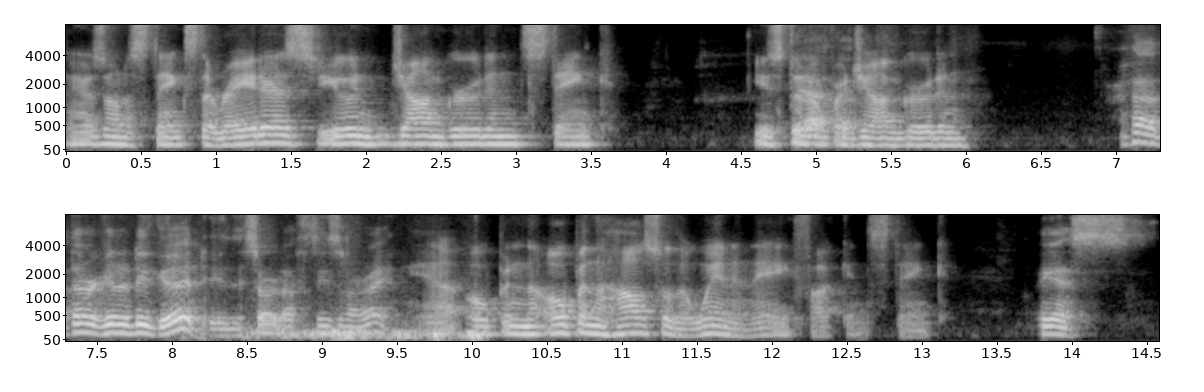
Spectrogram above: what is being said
Arizona stinks. The Raiders, you and Jon Gruden stink. You stood Yeah, up for Jon Gruden. I thought they were going to do good. Dude. They started off the season all right. Yeah, open the open the house with a win, and they fucking stink. I guess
